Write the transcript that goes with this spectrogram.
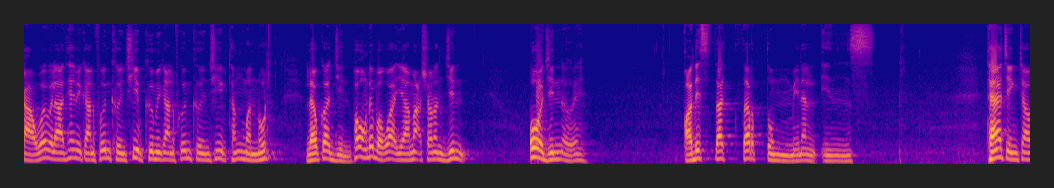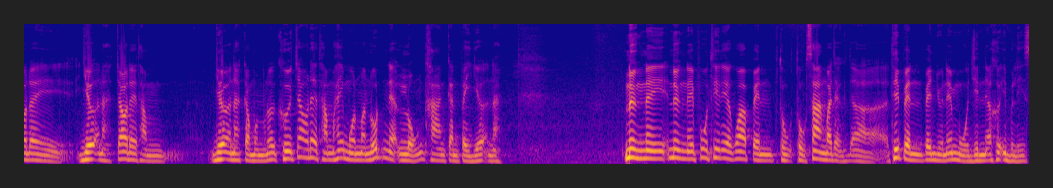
กล่าวไว้เวลาที่มีการฟื้นคืนชีพ คือมีการฟื้นคืนชีพทั้งมนุษย์ แล้วก็จิน พระองค์ได้บอกว่ายามะชารันจิน โอ้จินเอ๋ยกอดิสตักซัรตุมมินัลอินส์แท้จริงเจ้าได้เยอะนะเจ้าได้ทำเยอะนะกับมวลมนุษย์ คือเจ้าได้ทำให้มวลมนุษย์เนี่ยหลงทางกันไปเยอะนะ หนึ่งในหนึ่งในผู้ที่เรียกว่าเป็นถูกถูกสร้างมาจากที่เป็นเป็นอยู่ในหมู่จินเนี่ยคืออิบลิส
